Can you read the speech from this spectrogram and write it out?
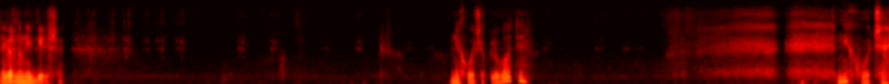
навірно, не більше. Не хоче клювати. Не хоче.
